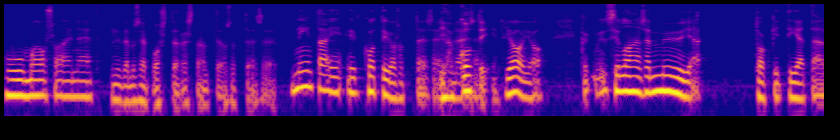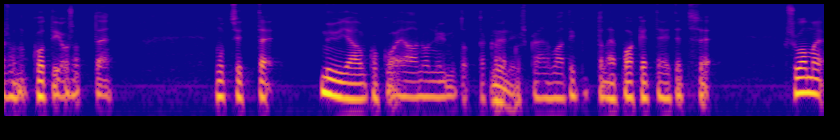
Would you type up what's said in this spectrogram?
huumausaineet, Niin tämmöiseen posterestantteosoitteeseen. niin tai kotiosoitteeseen Ihan yleensä. kotiin? Joo, joo. Silloinhan se myyjä toki tietää sun kotiosoitteen, mutta sitten myyjä on koko ajan anonyymi totta kai, Niin, niin, niin. koska hän vaan tiputtelee paketteita. Että se Suomen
